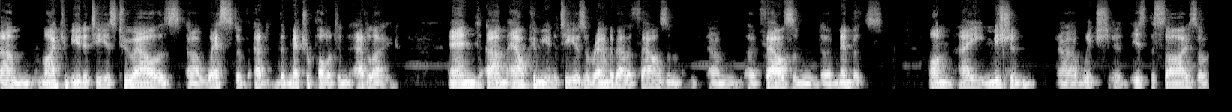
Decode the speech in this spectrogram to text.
um, my community is two hours uh, west of Ad the metropolitan Adelaide. And um, our community is around about a thousand, um, a thousand uh, members on a mission uh, which is the size of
